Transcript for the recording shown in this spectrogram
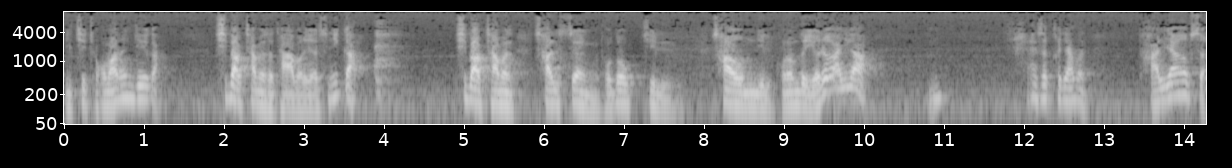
일치 조그마한 죄가. 시박참에서 다 버려졌으니까 시박참은 살생, 도둑질, 사음질, 그놈도 여러 가지가 음? 해석하자면 한량 없어.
